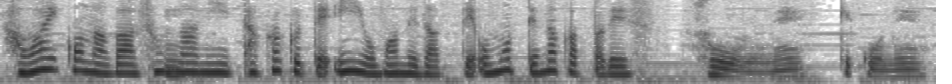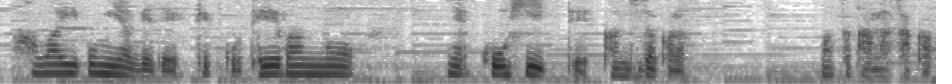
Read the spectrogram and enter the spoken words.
ハワイ粉がそんなに高くていいお豆だって思ってなかったです。そうよね。結構ね、ハワイお土産で結構定番のね、コーヒーって感じだから、まさかまさか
